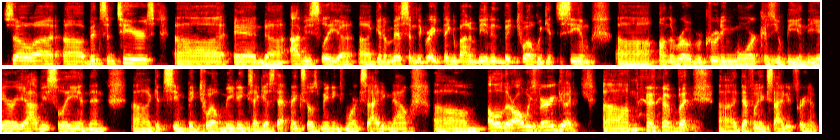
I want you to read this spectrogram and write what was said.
So, uh, uh, been some tears, uh, and uh, obviously uh, uh, going to miss him. The great thing about him being in the Big 12, we get to see him uh, on the road recruiting more because you'll be in the area, obviously, and then uh, get to see him Big 12 meetings. I guess that makes those meetings more exciting now. Um, although they're always very good, um, but uh, definitely excited for him.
